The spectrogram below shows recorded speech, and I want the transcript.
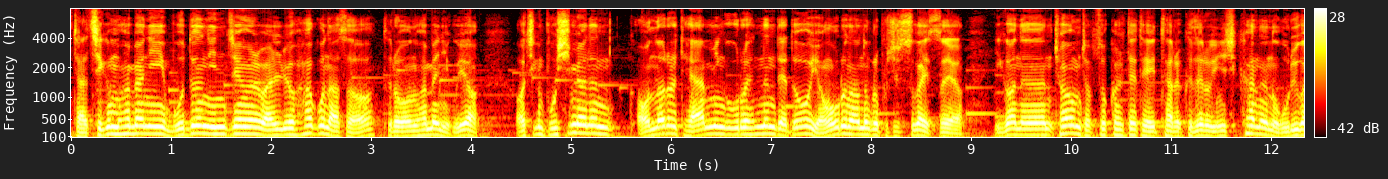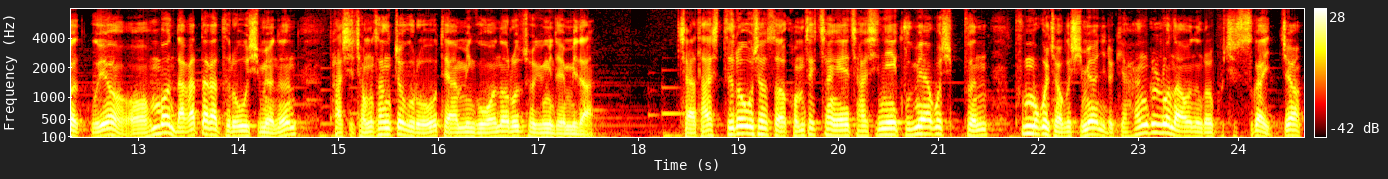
자, 지금 화면이 모든 인증을 완료하고 나서 들어온 화면이고요. 어, 지금 보시면은 언어를 대한민국으로 했는데도 영어로 나오는 걸 보실 수가 있어요. 이거는 처음 접속할 때 데이터를 그대로 인식하는 오류 같고요. 어, 한번 나갔다가 들어오시면은 다시 정상적으로 대한민국 언어로 적용이 됩니다. 자, 다시 들어오셔서 검색창에 자신이 구매하고 싶은 품목을 적으시면 이렇게 한글로 나오는 걸 보실 수가 있죠.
